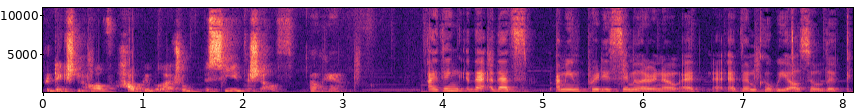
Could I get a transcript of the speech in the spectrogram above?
prediction of how people actually perceive the shelf. Okay, I think that that's I mean pretty similar. You know, at at Vemco we also look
